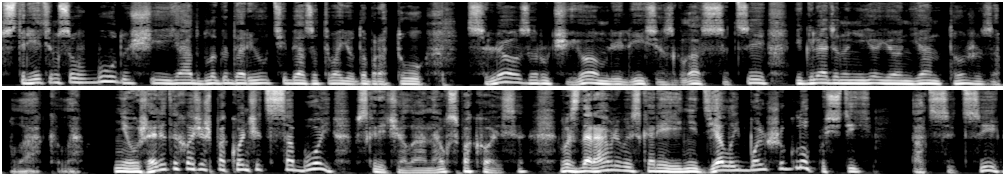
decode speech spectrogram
встретимся в будущее, я отблагодарю тебя за твою доброту». Слезы ручьем лились из глаз Сыцы, и, глядя на нее, Юаньян тоже заплакала. «Неужели ты хочешь покончить с собой?» — вскричала она. «Успокойся. Выздоравливай скорее и не делай больше глупостей». От Цици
